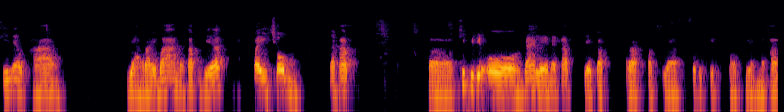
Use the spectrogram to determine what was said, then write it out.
ชี้แนวทางอย่างไรบ้างนะครับ เดี๋ยวไปชมนะครับคลิปวิดีโอได้เลยนะครับ เกี่ยวกับรักปรัชญาเศรษฐกิจพอเพียงนะครับ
